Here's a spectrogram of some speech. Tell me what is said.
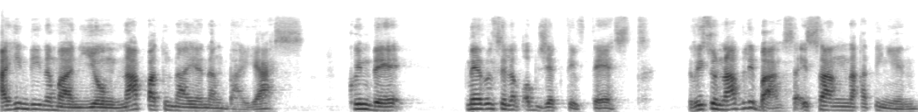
ay hindi naman yung napatunayan ng bias. Kundi, meron silang objective test. Reasonably ba sa isang nakatingin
